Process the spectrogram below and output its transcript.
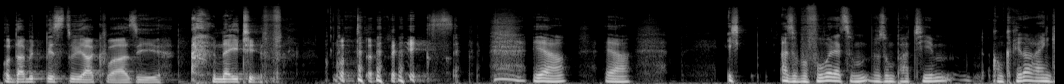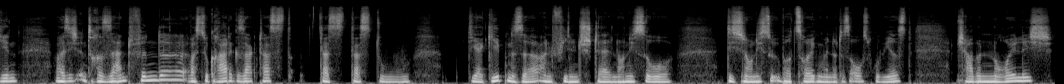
Und damit bist du ja quasi native unterwegs. ja, ja. Ich, also bevor wir jetzt so, so ein paar Themen konkreter reingehen, was ich interessant finde, was du gerade gesagt hast, dass, dass du die Ergebnisse an vielen Stellen noch nicht so, dich noch nicht so überzeugen, wenn du das ausprobierst. Ich habe neulich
